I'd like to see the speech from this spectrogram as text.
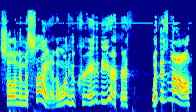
So when the Messiah, the one who created the earth with his mouth,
